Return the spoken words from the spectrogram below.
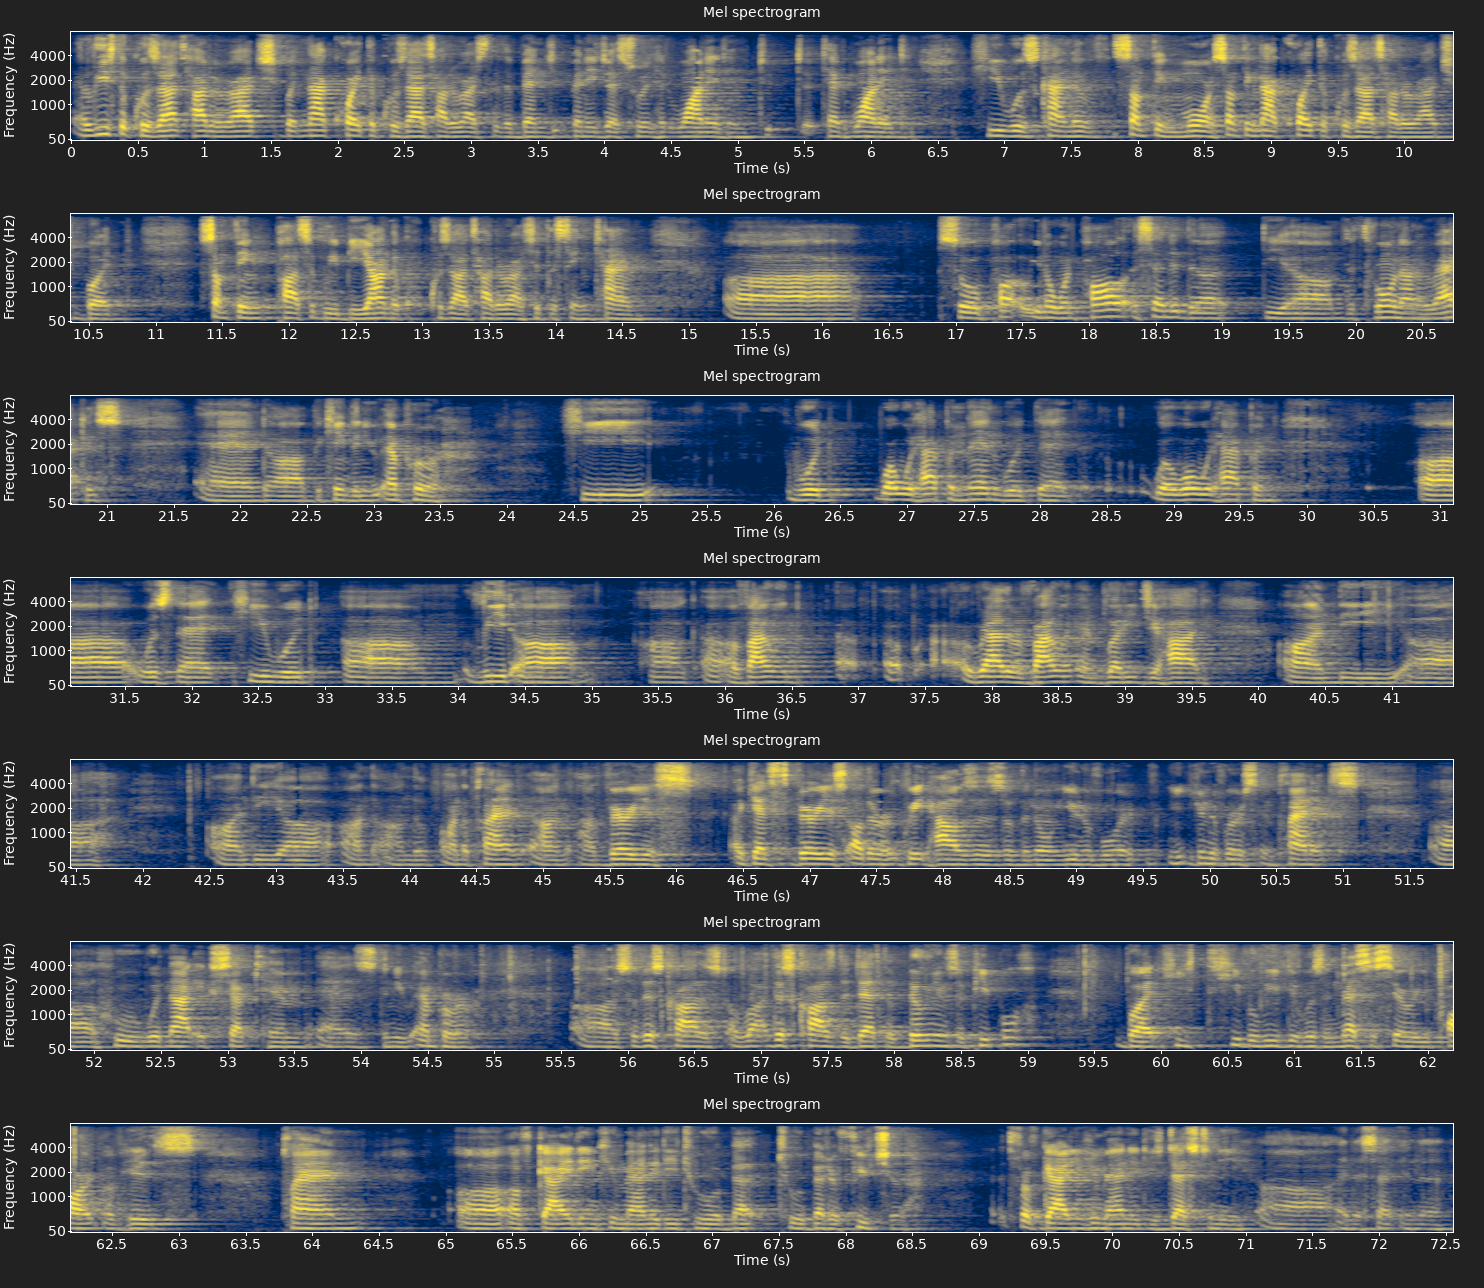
at least the Kwisatz Haderach, but not quite the Kwisatz Haderach that the ben, Bene Gesserit had wanted and had wanted. He was kind of something more, something not quite the Kwisatz Haderach, but something possibly beyond the Kwisatz Haderach at the same time. Uh, so Paul, you know, when Paul ascended the the um, the throne on Arrakis and uh, became the new emperor, he would what would happen then would that well what would happen uh, was that he would um, lead a, a, a violent, a, a rather violent and bloody jihad on the uh, on the uh, on the on the on the planet on, on various against various other great houses of the known universe, universe and planets uh, who would not accept him as the new emperor. Uh, so this caused a lot. This caused the death of billions of people, but he he believed it was a necessary part of his plan uh, of guiding humanity to a be- to a better future, of guiding humanity's destiny uh, in a se- in, a,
